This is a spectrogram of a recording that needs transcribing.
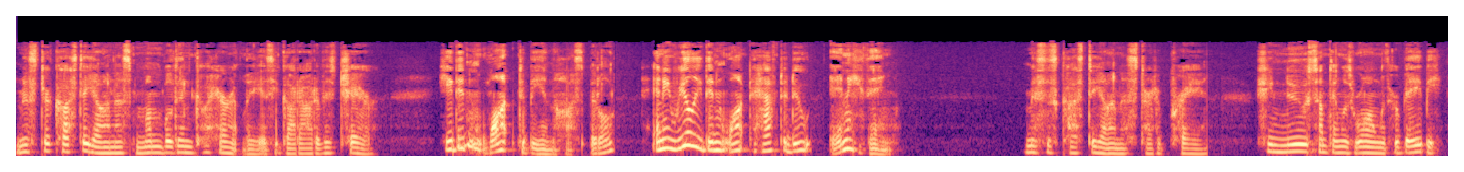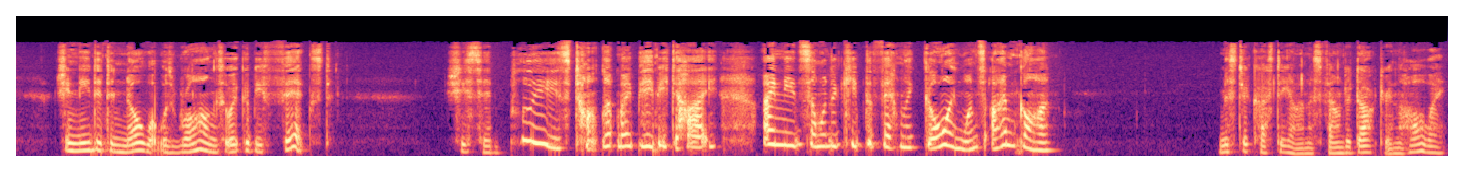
Mr. Castellanos mumbled incoherently as he got out of his chair. He didn't want to be in the hospital, and he really didn't want to have to do anything. Mrs. Castellanos started praying. She knew something was wrong with her baby. She needed to know what was wrong so it could be fixed. She said, Please don't let my baby die. I need someone to keep the family going once I'm gone. Mr. Castellanos found a doctor in the hallway.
